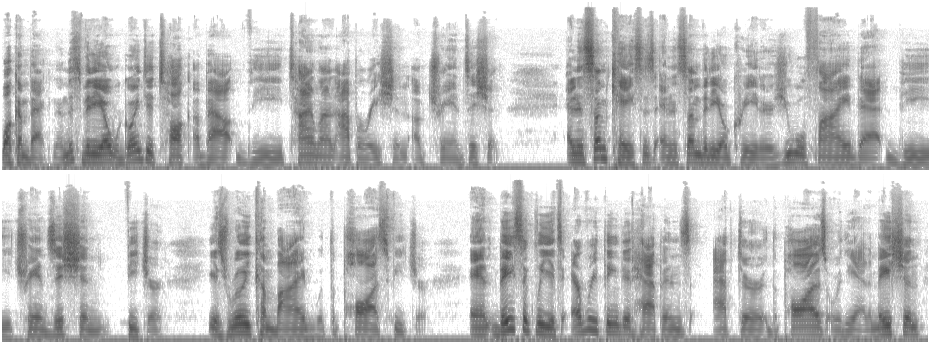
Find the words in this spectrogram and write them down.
Welcome back. Now in this video we're going to talk about the timeline operation of transition. And in some cases and in some video creators you will find that the transition feature is really combined with the pause feature. And basically it's everything that happens after the pause or the animation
